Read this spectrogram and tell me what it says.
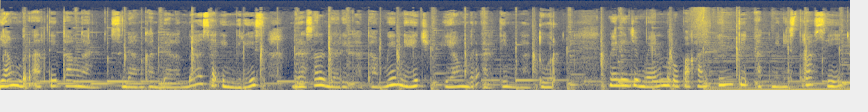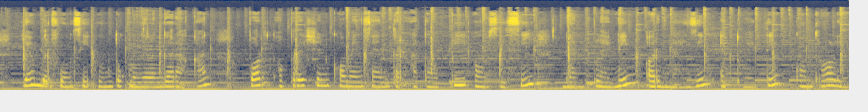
yang berarti tangan, sedangkan dalam bahasa Inggris berasal dari kata manage yang berarti mengatur. Manajemen merupakan inti administrasi yang berfungsi untuk menyelenggarakan Port Operation Command Center atau POCC dan Planning, Organizing, Actuating, Controlling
